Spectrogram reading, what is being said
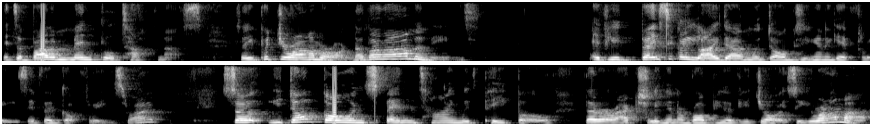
It's about a mental toughness. So you put your armor on. Now, that armor means if you basically lie down with dogs, you're going to get fleas if they've got fleas, right? So you don't go and spend time with people that are actually going to rob you of your joy. So your armor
